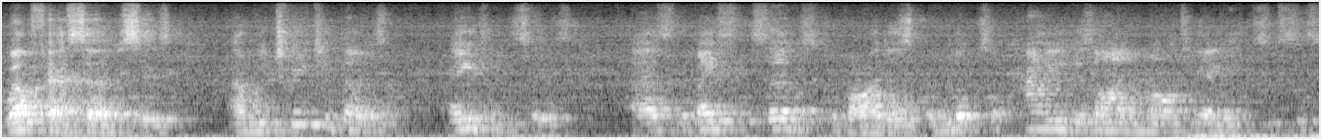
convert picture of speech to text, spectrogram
welfare services, and we treated those agencies as the basic service providers and looked at how you design a multi-agency system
